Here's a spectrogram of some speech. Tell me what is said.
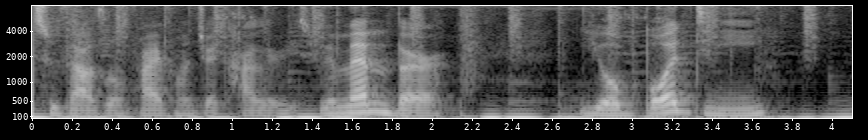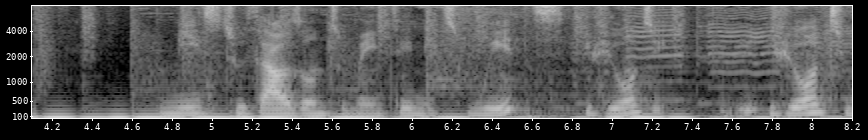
2500 calories. Remember, your body needs 2000 to maintain its weight. If you want to if you want to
